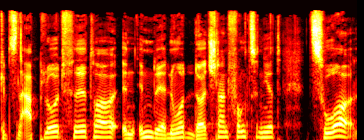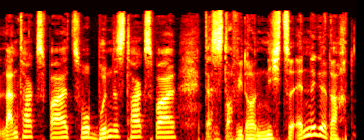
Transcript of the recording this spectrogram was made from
gibt es einen Upload-Filter, in, in, der nur in Deutschland funktioniert, zur Landtagswahl, zur Bundestagswahl? Das ist doch wieder nicht zu Ende gedacht.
